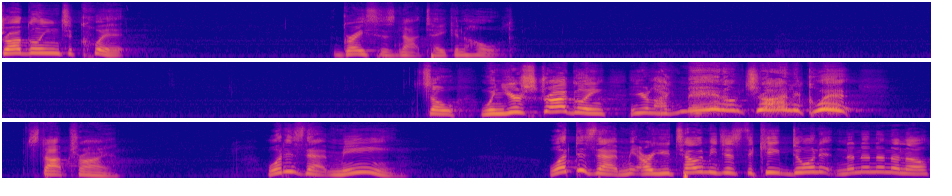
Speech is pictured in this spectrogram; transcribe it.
struggling to quit, grace has not taken hold. So when you're struggling and you're like, man, I'm trying to quit, stop trying. What does that mean? What does that mean? Are you telling me just to keep doing it? No, no, no, no, no.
